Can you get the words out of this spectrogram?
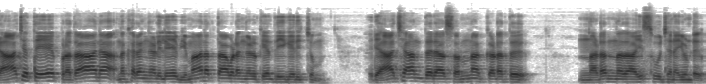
രാജ്യത്തെ പ്രധാന നഗരങ്ങളിലെ വിമാനത്താവളങ്ങൾ കേന്ദ്രീകരിച്ചും രാജ്യാന്തര സ്വർണക്കടത്ത് നടന്നതായി സൂചനയുണ്ട്.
